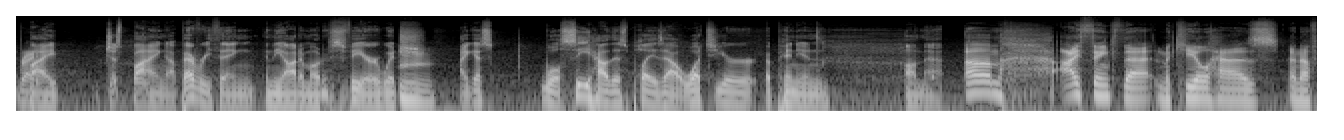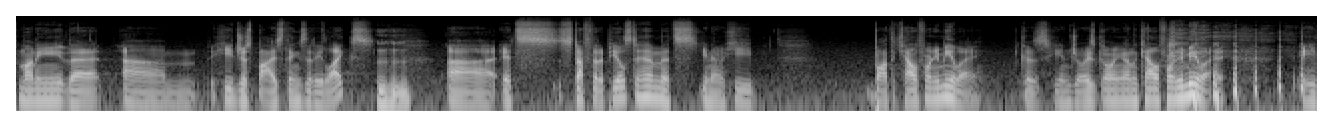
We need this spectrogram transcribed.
Right. by just buying up everything in the automotive sphere, which Mhm. I guess we'll see how this plays out. What's your opinion on that? Um, I think that McKeel has enough money that um, he just buys things that he likes. Mm-hmm. Uh, it's stuff that appeals to him. It's you know he bought the California Mille because he enjoys going on the California Mille. he,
